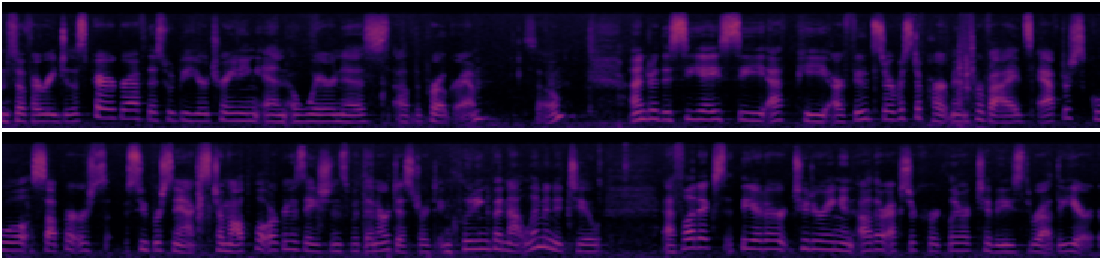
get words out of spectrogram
Um, So if I read you this paragraph, this would be your training and awareness of the program. So, under the CACFP, our food service department provides after-school supper or super snacks to multiple organizations within our district, including but not limited to athletics, theater, tutoring, and other extracurricular activities throughout the year.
